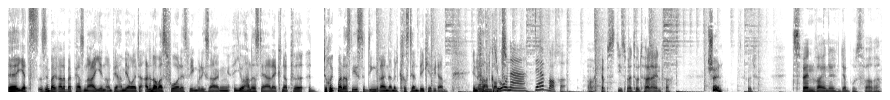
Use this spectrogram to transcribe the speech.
äh, jetzt sind wir gerade bei Personalien und wir haben ja heute alle noch was vor. Deswegen würde ich sagen, Johannes, der Herr der Knöpfe, drück mal das nächste Ding rein, damit Christian Beek hier wieder in Fahrt kommt. Jona der Woche. Oh, ich habe es diesmal total einfach. Schön. Gut. Sven Weinel, der Busfahrer,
